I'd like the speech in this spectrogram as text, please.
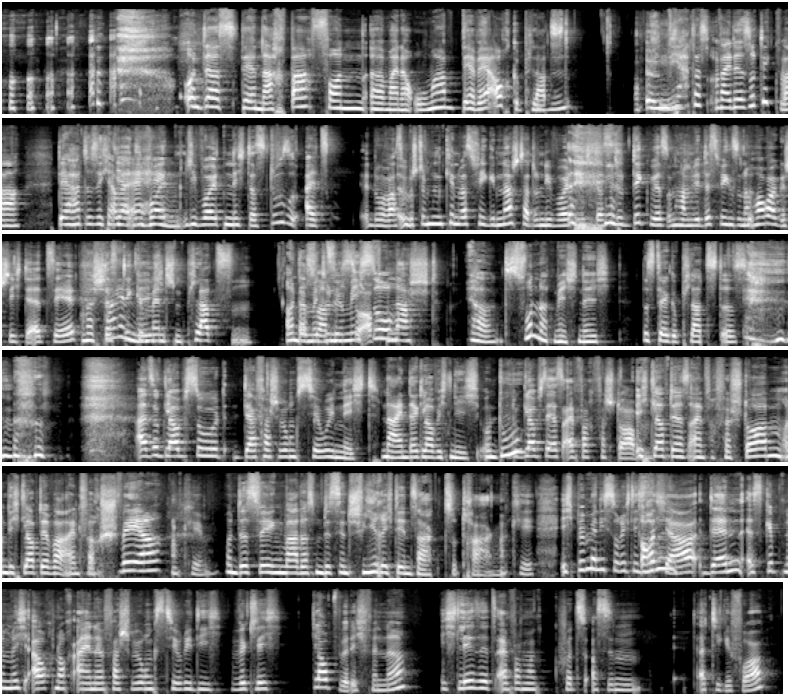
Und dass der Nachbar von äh, meiner Oma, der wäre auch geplatzt. Mhm. Okay. Irgendwie hat das, weil der so dick war. Der hatte sich aber ja, die. Wollten, die wollten nicht, dass du so als du warst bestimmt ein Kind, was viel genascht hat und die wollten nicht, dass du dick wirst und haben dir deswegen so eine Horrorgeschichte erzählt, dass dicke Menschen platzen. Und damit du nicht so, so nascht. Ja, das wundert mich nicht, dass der geplatzt ist. Also glaubst du der Verschwörungstheorie nicht? Nein, der glaube ich nicht. Und du? Du glaubst, er ist einfach verstorben? Ich glaube, der ist einfach verstorben und ich glaube, der war einfach schwer. Okay. Und deswegen war das ein bisschen schwierig, den Sarg zu tragen. Okay. Ich bin mir nicht so richtig oh, sicher, denn es gibt nämlich auch noch eine Verschwörungstheorie, die ich wirklich glaubwürdig finde. Ich lese jetzt einfach mal kurz aus dem Artikel vor.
